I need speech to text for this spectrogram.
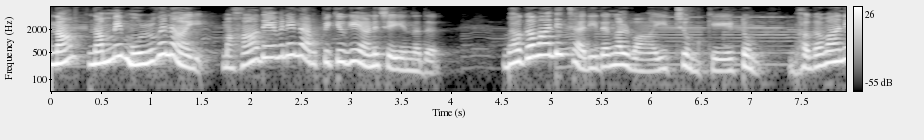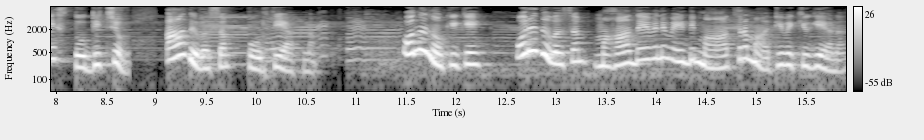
നാം നമ്മെ മുഴുവനായി മഹാദേവനിൽ അർപ്പിക്കുകയാണ് ചെയ്യുന്നത്. ഭഗവാന്റെ ചരിതങ്ങൾ വായിച്ചും കേട്ടും ഭഗവാനെ സ്തുതിച്ചും ആ ദിവസം പൂർത്തിയാക്കണം. ഒന്ന് നോക്കിക്കേ ഒരു ദിവസം മഹാദേവന് വേണ്ടി മാത്രം മാറ്റിവെക്കുകയാണ്.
